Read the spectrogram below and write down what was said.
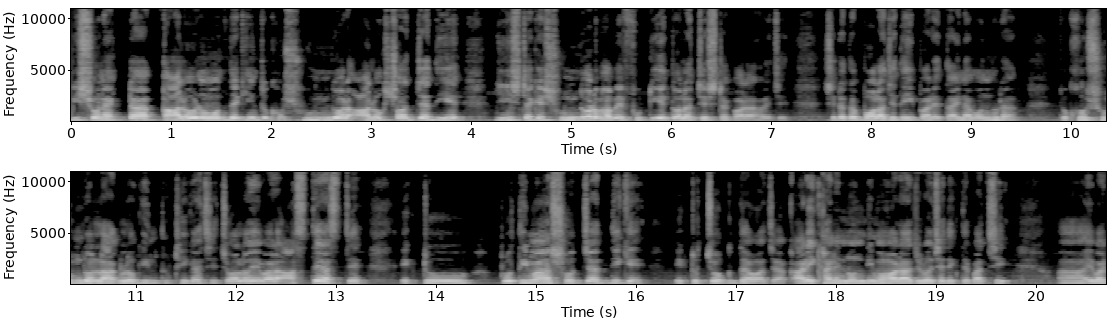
ভীষণ একটা কালোর মধ্যে কিন্তু খুব সুন্দর আলোকসজ্জা দিয়ে জিনিসটাকে সুন্দরভাবে ফুটিয়ে তোলার চেষ্টা করা হয়েছে। সেটা তো বলা যেতেই পারে, তাই না বন্ধুরা? তো খুব সুন্দর লাগল কিন্তু, ঠিক আছে? চলো এবার আস্তে আস্তে একটু প্রতিমা সজ্জার দিকে একটু চোখ দেওয়া যাক। আর এখানে নন্দী মহারাজ রয়েছে, দেখতে পাচ্ছি। এবার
